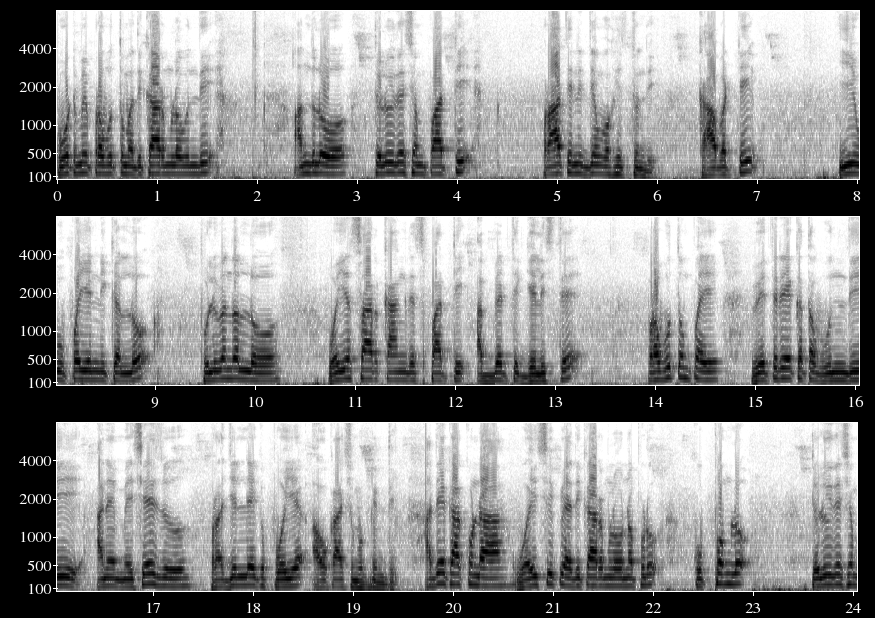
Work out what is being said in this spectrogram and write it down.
కూటమి ప్రభుత్వం అధికారంలో ఉంది. అందులో తెలుగుదేశం పార్టీ ప్రాతినిధ్యం వహిస్తుంది. కాబట్టి ఈ ఉప ఎన్నికల్లో పులివెందల్లో వైఎస్ఆర్ కాంగ్రెస్ పార్టీ అభ్యర్థి గెలిస్తే ప్రభుత్వంపై వ్యతిరేకత ఉంది అనే మెసేజ్ ప్రజల్లోకి పోయే అవకాశం ఉంటుంది. అదే కాకుండా వైసీపీ అధికారంలో ఉన్నప్పుడు కుప్పంలో తెలుగుదేశం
